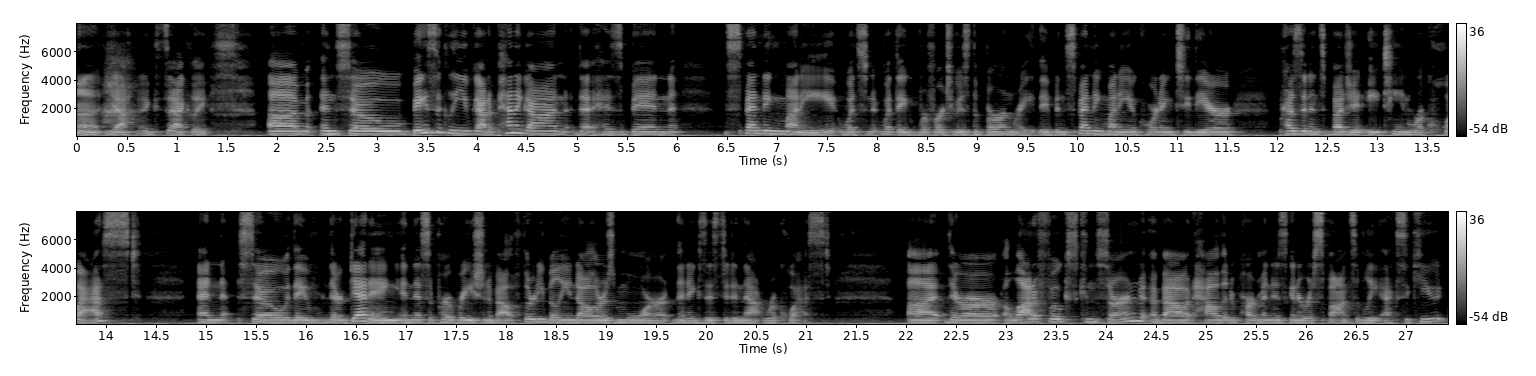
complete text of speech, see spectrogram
yeah, exactly. Um, and so basically, you've got a Pentagon that has been spending money, what's what they refer to as the burn rate. They've been spending money according to their president's budget 18 request. And so they they're getting in this appropriation about $30 billion more than existed in that request. Uh, there are a lot of folks concerned about how the department is going to responsibly execute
